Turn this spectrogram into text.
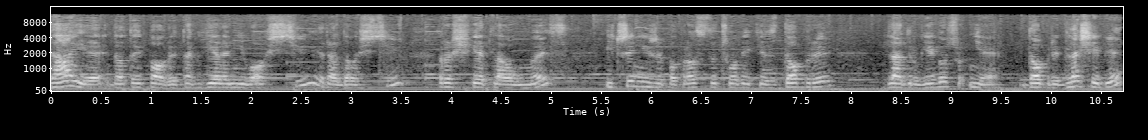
daje do tej pory tak wiele miłości, radości, rozświetla umysł i czyni, że po prostu człowiek jest dobry dla drugiego, nie, dobry dla siebie,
